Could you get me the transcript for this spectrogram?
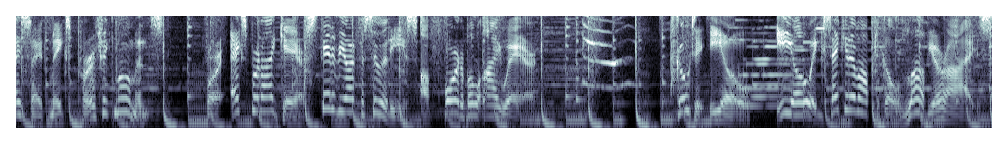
Eyesight makes perfect moments. For expert eye care, state of the art facilities, affordable eyewear. Go to EO. EO Executive Optical. Love your eyes.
